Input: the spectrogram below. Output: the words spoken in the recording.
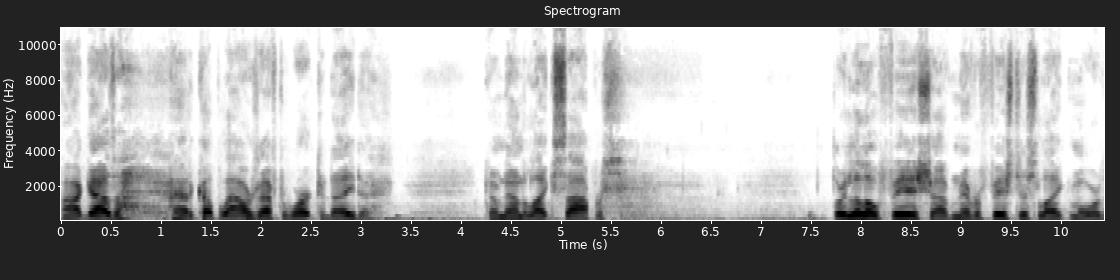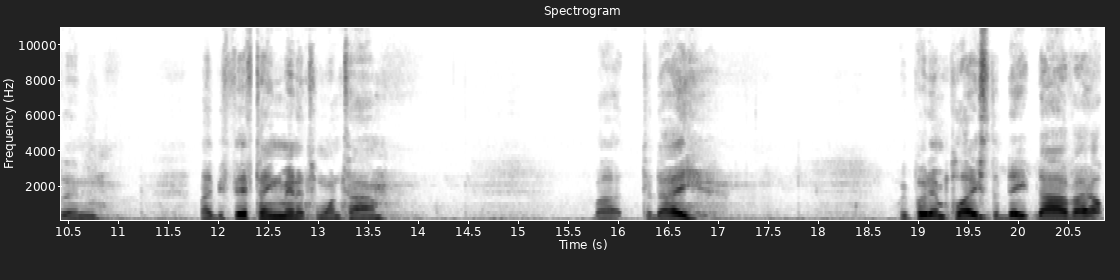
All right, guys, I had a couple hours after work today to come down to Lake Cypress. Three little old fish. I've never fished this lake more than maybe 15 minutes one time. But today, we put in place the deep dive app.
